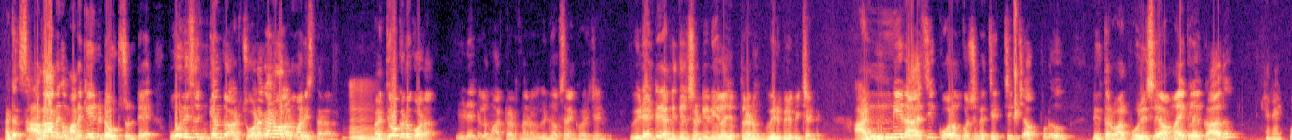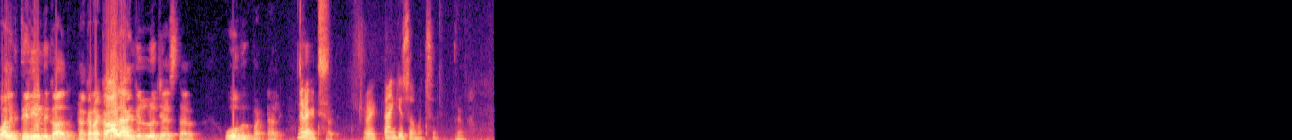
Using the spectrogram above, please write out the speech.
అంటే సాధారణంగా మనకే ఎన్ని డౌట్స్ ఉంటే పోలీసులు ఇంకెంతో చూడగానే వాళ్ళు అనుమానిస్తారు. ప్రతి ఒక్కరు కూడా. వీడేంటి ఇలా మాట్లాడుతున్నాడు? వీడిని ఒకసారి ఎంక్వైరీ చేయండి. వీడేంటి అన్ని తెలిసినట్టు వీడు ఇలా చెప్తున్నాడు? వీడిని పిలిపించండి. అన్ని రాసి కూలంకోశంగా చర్చించి అప్పుడు దిగుతారు. వాళ్ళ పోలీసులు ఏం అమాయకులేం కాదు. వాళ్ళకి తెలియంది కాదు. రకరకాల యాంగిల్లో చేస్తారు. ఓపిక పట్టాలి. Right right thank you so much sir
